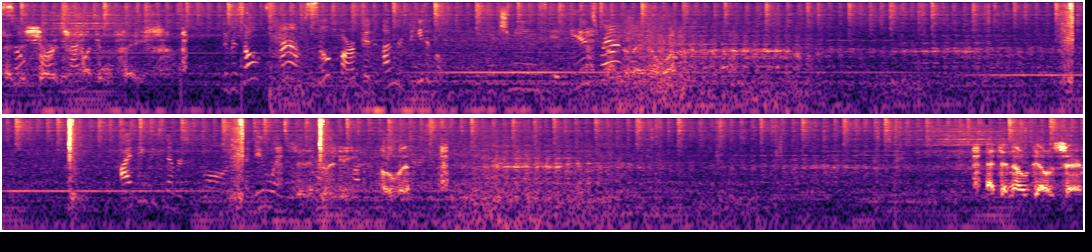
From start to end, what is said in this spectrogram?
So far been un- The results have so far been unrepeatable, which means it is random. I think these numbers are wrong. The new one. Over. That's a no-go, sir.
